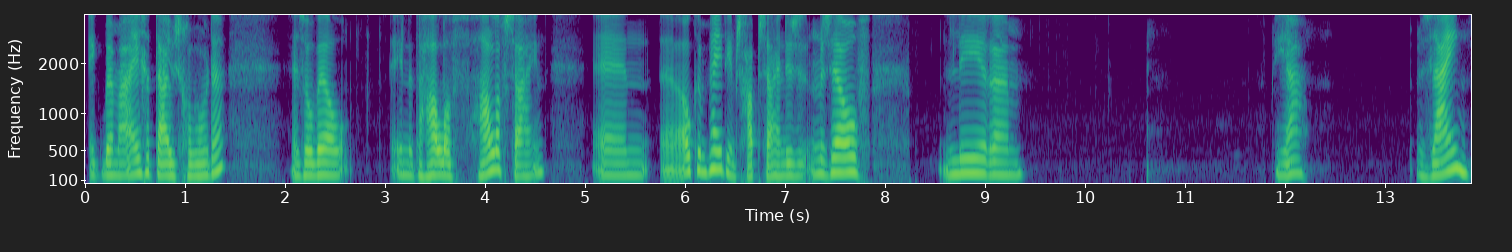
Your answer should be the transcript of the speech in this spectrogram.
ik ben mijn eigen thuis geworden. En zowel in het half-half zijn en uh, ook in het mediumschap zijn. Dus mezelf leren, ja, zijn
